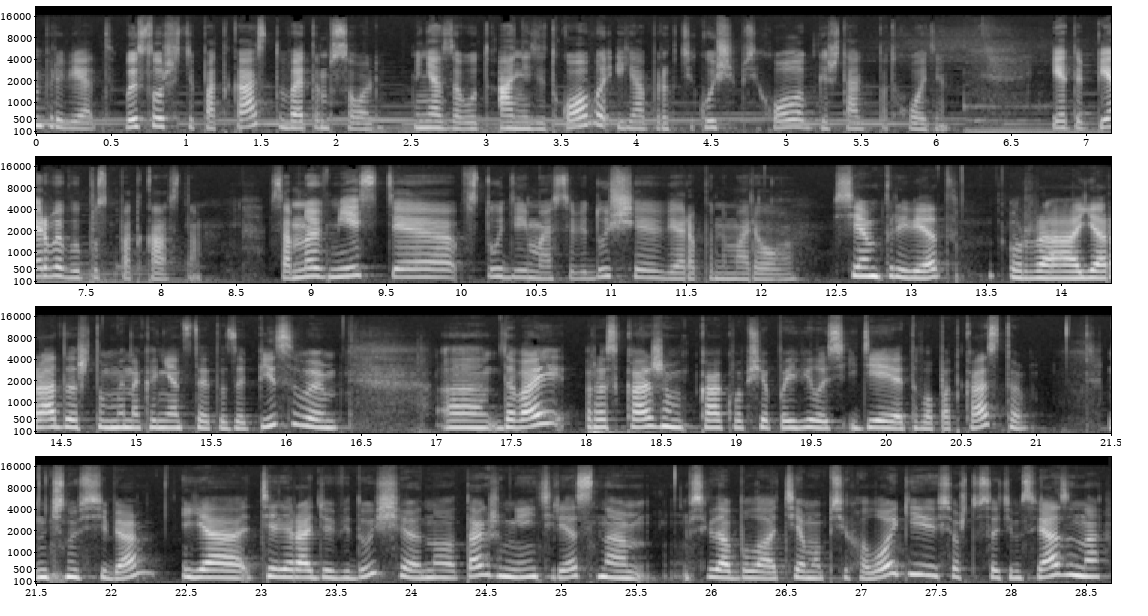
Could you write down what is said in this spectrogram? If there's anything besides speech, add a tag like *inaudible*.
Всем привет! Вы слушаете подкаст «В этом соль». Меня зовут Аня Зиткова, и я практикующий психолог в гештальт-подходе. И это первый выпуск подкаста. Со мной вместе в студии моя соведущая Вера Пономарева. Всем привет! Ура! Я рада, что мы наконец-то это записываем. А, давай расскажем, как вообще появилась идея этого подкаста. Начну с себя. Я телерадиоведущая, но также мне интересна всегда была тема психологии, все, что с этим связано.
